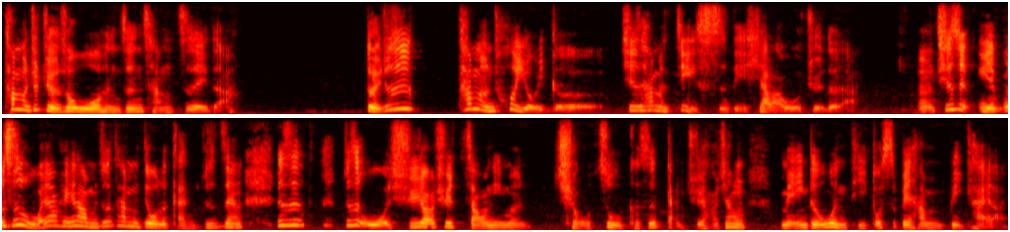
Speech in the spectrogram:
他们就觉得说我很正常之类的啊。对，就是他们会有一个，其实他们自己私底下啦，我觉得啦，嗯，其实也不是我要黑他们，就是他们给我的感觉就是这样，就是就是我需要去找你们求助，可是感觉好像每一个问题都是被他们避开来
